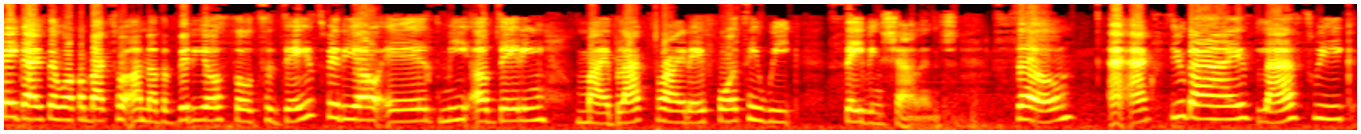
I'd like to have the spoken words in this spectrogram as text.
hey guys and welcome back to another video. So today's video is me updating my black friday 14 week savings challenge. So i asked you guys last week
